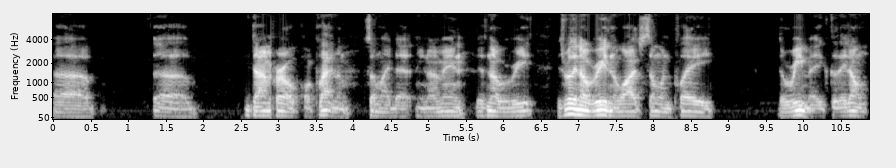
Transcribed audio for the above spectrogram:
uh, uh, Diamond Pearl or Platinum something like that. You know what I mean? There's no re there's really no reason to watch someone play the remake because they don't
